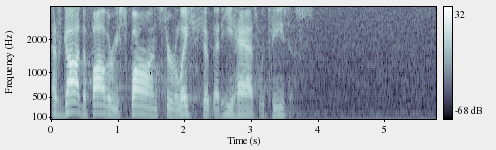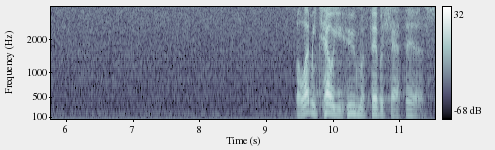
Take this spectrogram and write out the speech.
As God the Father responds to a relationship that he has with Jesus. But let me tell you who Mephibosheth is.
